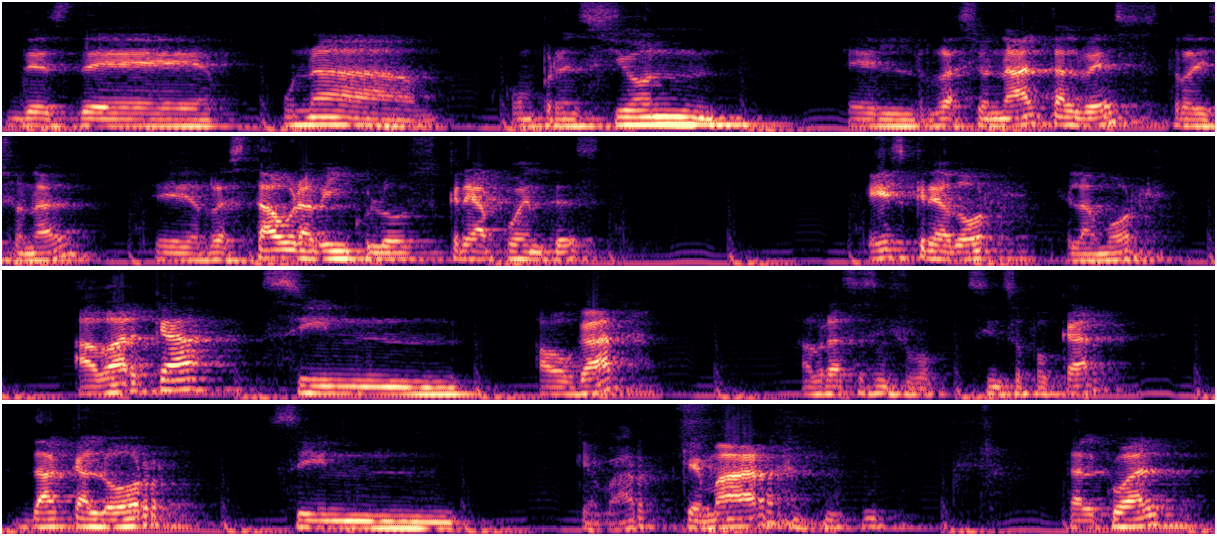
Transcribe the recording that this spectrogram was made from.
desde una comprensión el racional tal vez, tradicional, eh, restaura vínculos, crea puentes, es creador el amor, abarca sin ahogar, abraza sin, sin sofocar, da calor sin quemar, quemar tal cual,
